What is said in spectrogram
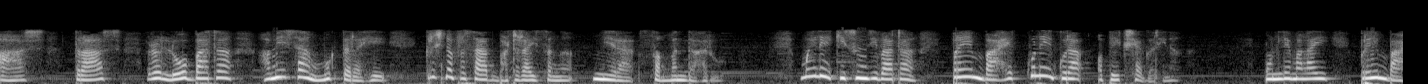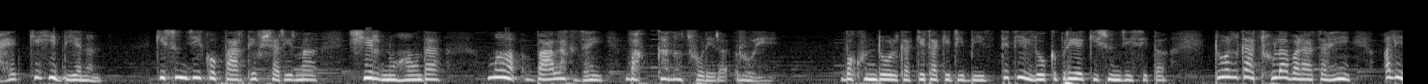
आश त्रास र लोभबाट हमेसा मुक्त रहे कृष्ण प्रसाद भट्टराईसँग मेरा सम्बन्धहरू। मैले किशुनजीबाट प्रेम बाहेक कुनै कुरा अपेक्षा गरिन। उनले मलाई प्रेम बाहेक केही दिएनन्। किशुनजीको पार्थिव शरीरमा शिर नुहाउँदा म बालक झै भक्कानो छोडेर रोए। बखुण्डोलका केटाकेटी बीच त्यति लोकप्रिय किशुनजीसित टोलका ठूला बडा चाहिँ अलि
